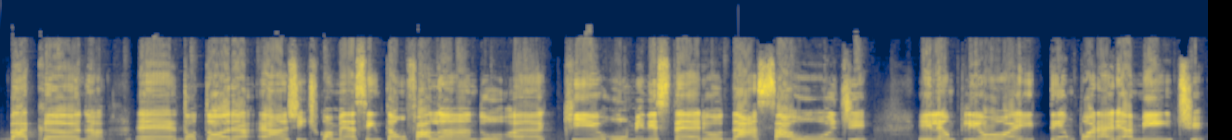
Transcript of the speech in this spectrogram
Bacana. É, doutora, a gente começa então falando é, que o Ministério da Saúde ele ampliou aí temporariamente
